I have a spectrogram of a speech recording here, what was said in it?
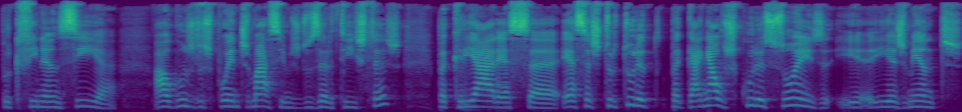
porque financia alguns dos poentes máximos dos artistas para criar essa, essa estrutura, para ganhar os corações e, e as mentes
